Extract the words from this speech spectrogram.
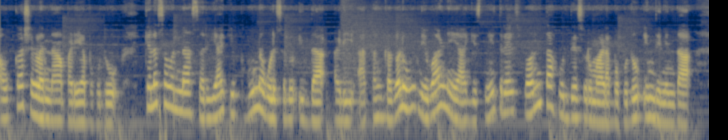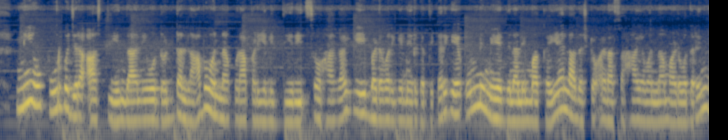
ಅವಕಾಶಗಳನ್ನು ಪಡೆಯಬಹುದು. ಕೆಲಸವನ್ನು ಸರಿಯಾಗಿ ಪೂರ್ಣಗೊಳಿಸಲು ಇದ್ದ ಅಡಿ ಆತಂಕಗಳು ನಿವಾರಣೆಯಾಗಿ ಸ್ನೇಹಿತರೆ ಸ್ವಂತ ಹುದ್ದೆ ಶುರು ಮಾಡಬಹುದು ಇಂದಿನಿಂದ. ನೀವು ಪೂರ್ವಜರ ಆಸ್ತಿಯಿಂದ ನೀವು ದೊಡ್ಡ ಲಾಭವನ್ನು ಕೂಡ ಪಡೆಯಲಿದ್ದೀರಿ. ಸೊ, ಹಾಗಾಗಿ ಬಡವರಿಗೆ, ನಿರ್ಗತಿಕರಿಗೆ ಹುಣ್ಣಿಮೆಯ ದಿನ ನಿಮ್ಮ ಕೈಯಲ್ಲಾದಷ್ಟು ಹಣ ಸಹಾಯವನ್ನು ಮಾಡುವುದರಿಂದ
